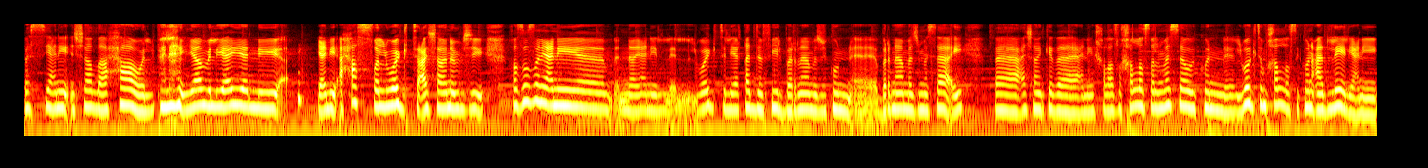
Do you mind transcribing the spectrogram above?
بس يعني إن شاء الله أحاول في الأيام الجاية إني يعني أحصل وقت عشان أمشي. خصوصا يعني إنه يعني الوقت اللي أقدم فيه البرنامج يكون آه، برنامج مسائي. فعشان كذا يعني خلاص أخلص المساء ويكون الوقت مخلص يكون عاد ليل. يعني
